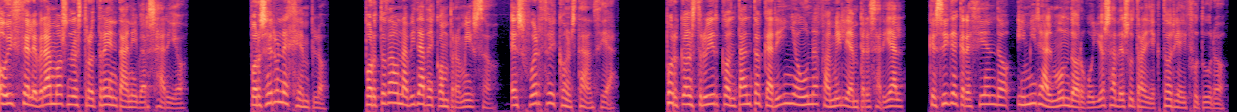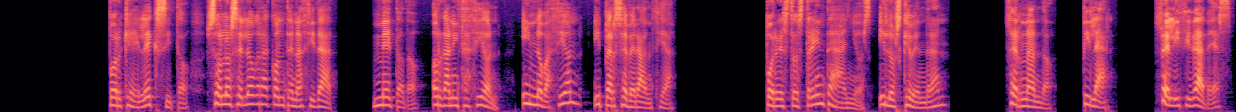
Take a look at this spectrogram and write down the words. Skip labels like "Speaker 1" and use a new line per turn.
Hoy celebramos nuestro 30 aniversario. Por ser un ejemplo, por toda una vida de compromiso, esfuerzo y constancia, por construir con tanto cariño una familia empresarial que sigue creciendo y mira al mundo orgullosa de su trayectoria y futuro. Porque el éxito solo se logra con tenacidad, método, organización, innovación y perseverancia. Por estos 30 años y los que vendrán. Fernando, Pilar, felicidades.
